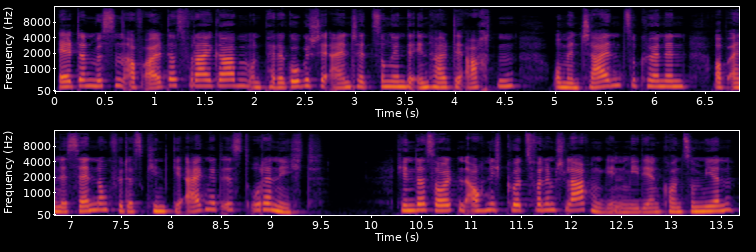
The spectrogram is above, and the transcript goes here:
Eltern müssen auf Altersfreigaben und pädagogische Einschätzungen der Inhalte achten, um entscheiden zu können, ob eine Sendung für das Kind geeignet ist oder nicht. Kinder sollten auch nicht kurz vor dem Schlafengehen Medien konsumieren,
